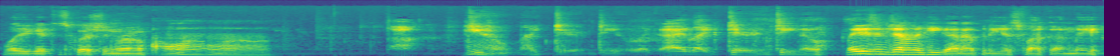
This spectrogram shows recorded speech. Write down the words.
while you get this question wrong? Oh, You don't like Tarantino like I like Tarantino. Ladies and gentlemen, he got uppity as fuck on me.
